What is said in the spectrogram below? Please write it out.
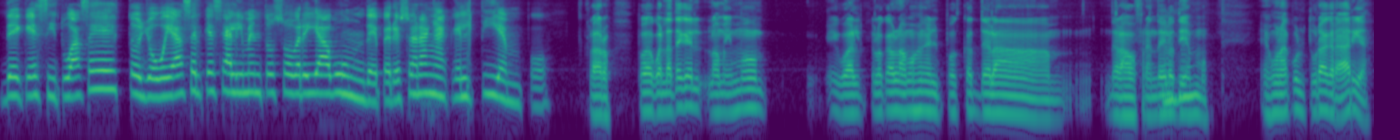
de que si tú haces esto, yo voy a hacer que ese alimento sobre y abunde, pero eso era en aquel tiempo. Claro, porque acuérdate que lo mismo, igual que lo que hablamos en el podcast de, la, de las ofrendas y los diezmos, es una cultura agraria.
